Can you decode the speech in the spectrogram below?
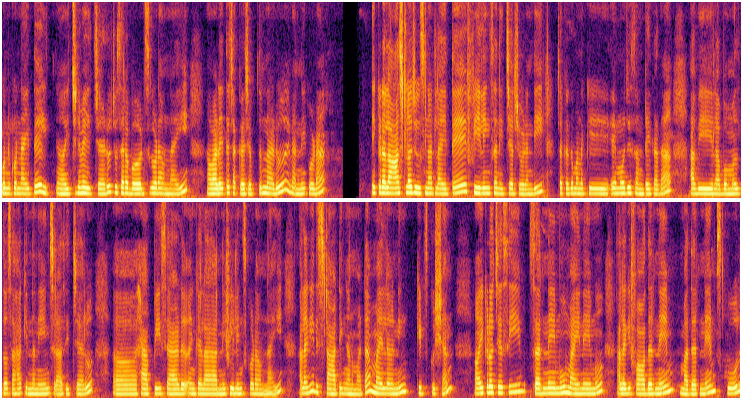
కొన్ని కొన్ని అయితే ఇచ్చినవే ఇచ్చాడు. చూసారా బర్డ్స్ కూడా ఉన్నాయి. వాడైతే చక్కగా చెప్తున్నాడు ఇవన్నీ కూడా. ఇక్కడ లాస్ట్లో చూసినట్లయితే ఫీలింగ్స్ అని ఇచ్చారు చూడండి. చక్కగా మనకి ఎమోజీస్ ఉంటాయి కదా. అవి ఇలా బొమ్మలతో సహా కింద నేమ్స్ రాసి ఇచ్చారు హ్యాపీ సాడ్ ఇంకా ఇలా అన్ని ఫీలింగ్స్ కూడా ఉన్నాయి. అలాగే ఇది స్టార్టింగ్ అనమాట మై లెర్నింగ్ కిడ్స్ క్వశ్చన్. ఇక్కడ వచ్చేసి సర్ నేము మై నేము అలాగే father name mother name school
